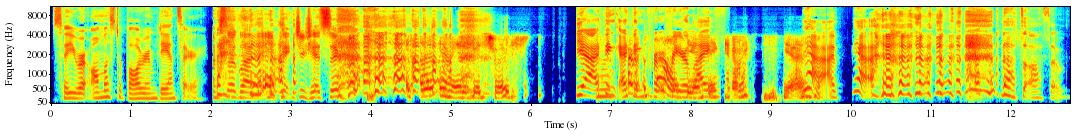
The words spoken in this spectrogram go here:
So you were almost a ballroom dancer. I'm so glad that you picked jujitsu. I feel like I made a good choice. Yeah, I think I think for, for your life. Yeah. Yeah. Yeah. That's awesome.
